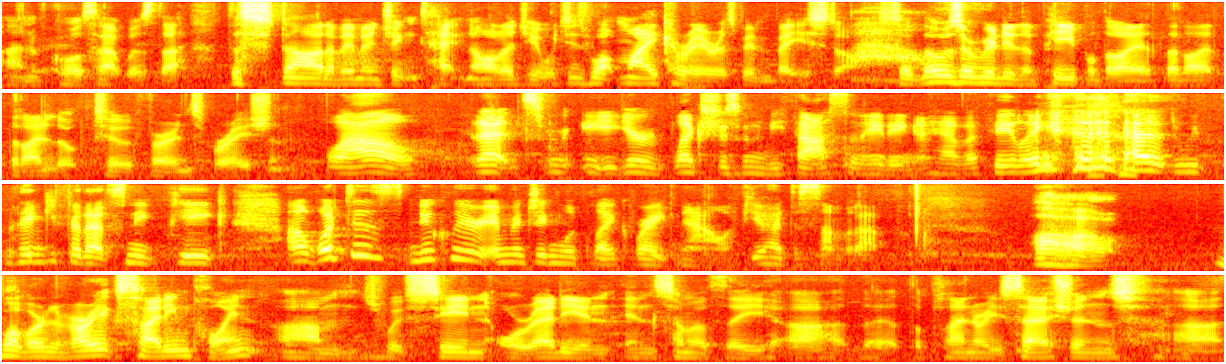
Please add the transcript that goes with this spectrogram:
And of course, that was the, the start of imaging technology, which is what my career has been based on. So those are really the people that I, that I, that I look to for inspiration. Wow. That's your lecture is going to be fascinating. I have a feeling. that, thank you for that sneak peek. Uh, what does nuclear imaging look like right now, if you had to sum it up? Uh, well, we're at a very exciting point. Um, as we've seen already in, in some of the, uh, the, the plenary sessions, uh,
